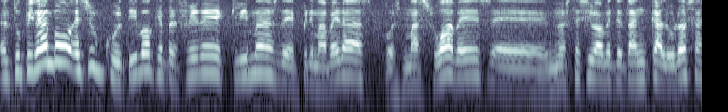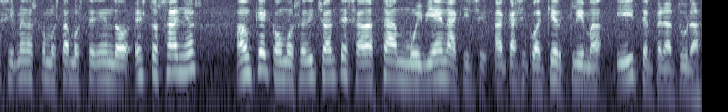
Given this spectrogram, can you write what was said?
El tupinambo es un cultivo que prefiere climas de primaveras pues más suaves, eh, no excesivamente tan calurosas y menos como estamos teniendo estos años, aunque como os he dicho antes se adapta muy bien a, a casi cualquier clima y temperatura.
